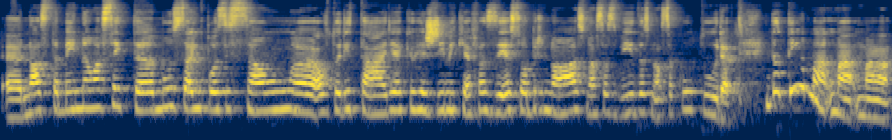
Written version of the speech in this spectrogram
eh, nós também não aceitamos a imposição eh, autoritária que o regime quer fazer sobre nós, nossas vidas, nossa cultura. Então tem uma, uma, uma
